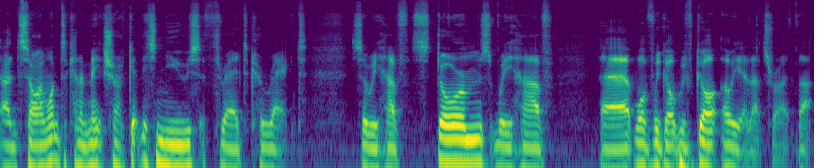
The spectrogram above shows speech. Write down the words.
and so I want to kind of make sure I get this news thread correct. So we have storms, we have uh, what have we got? We've got oh yeah, that's right, that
